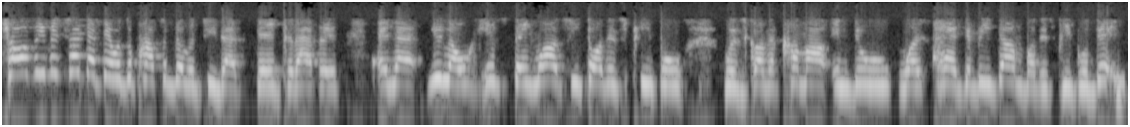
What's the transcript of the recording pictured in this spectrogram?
Charles even said that there was a possibility that it could happen, and that you know his thing was he thought his people was gonna come out and do what had to be done, but his people didn't.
